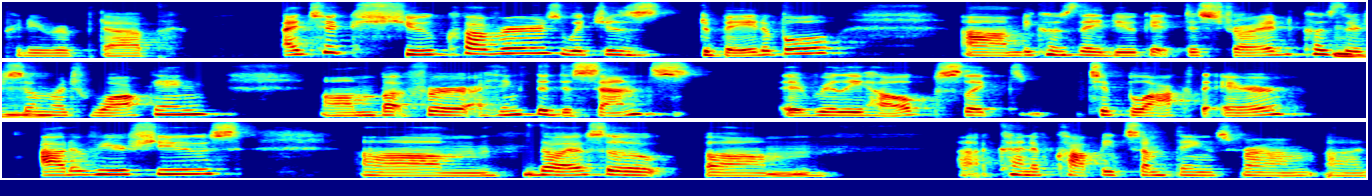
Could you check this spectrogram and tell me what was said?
pretty ripped up. I took shoe covers, which is debatable um, because they do get destroyed because mm-hmm. there's so mm-hmm. much walking. Um, but for I think the descents, it really helps like to block the air out of your shoes. Um, though I also um, uh, kind of copied some things from uh,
